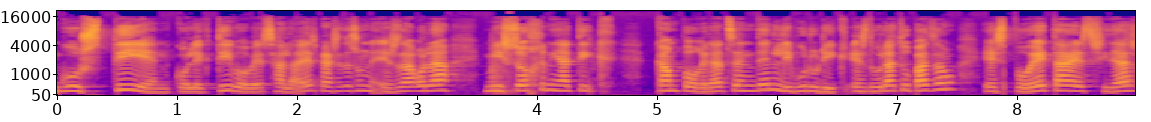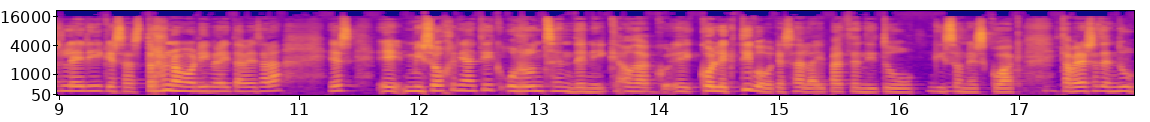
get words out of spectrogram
guztien kolektibo bezala, ez? Berak esaten zuen ez dagola misogeniatik kanpo geratzen den libururik. Ez duela tupatu, ez poeta, ez idazlerik, ez astronomorik beraita bezala, ez e, misogeniatik urruntzen denik. Hau da, e, kolektibo bezala aipatzen ditu gizonezkoak. Eta bera esaten du,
